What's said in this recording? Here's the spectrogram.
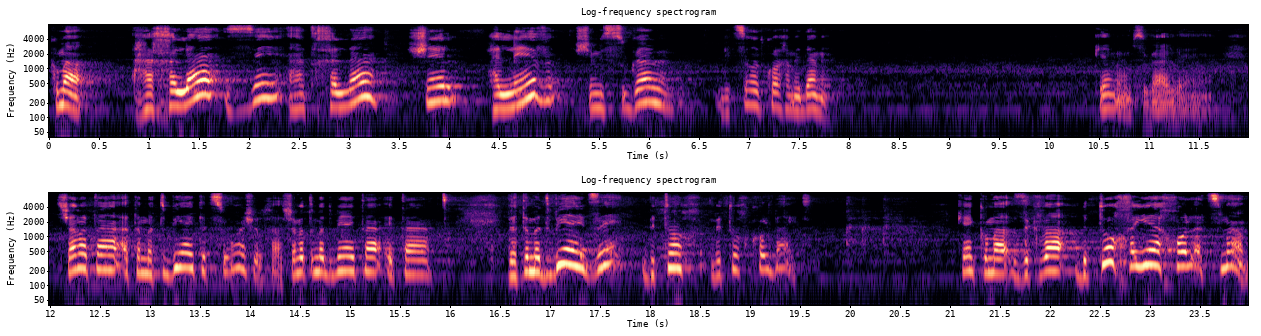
כלומר, הכלה זה ההתחלה של הלב שמסוגל ליצור את כוח המדמה. כן, הוא מסוגל... שם אתה, אתה מטביע את הצורה שלך, שם אתה מטביע את ה... את ה... ואתה מטביע את זה בתוך, בתוך כל בית. כן, כלומר, זה כבר בתוך חיי החול עצמם.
